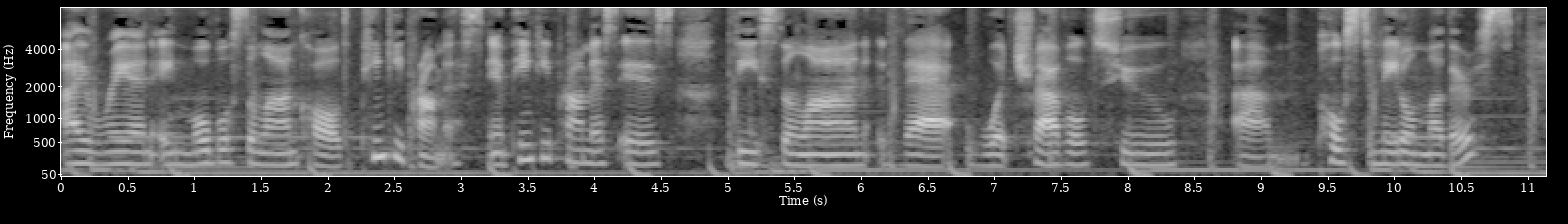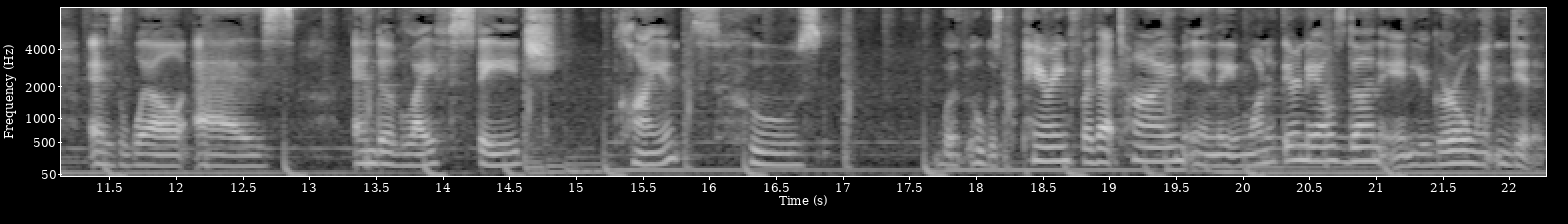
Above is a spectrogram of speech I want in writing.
I ran a mobile salon called Pinky Promise. And Pinky Promise is the salon that would travel to um, postnatal mothers as well as end of life stage clients whose was, who was preparing for that time and they wanted their nails done, and your girl went and did it.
